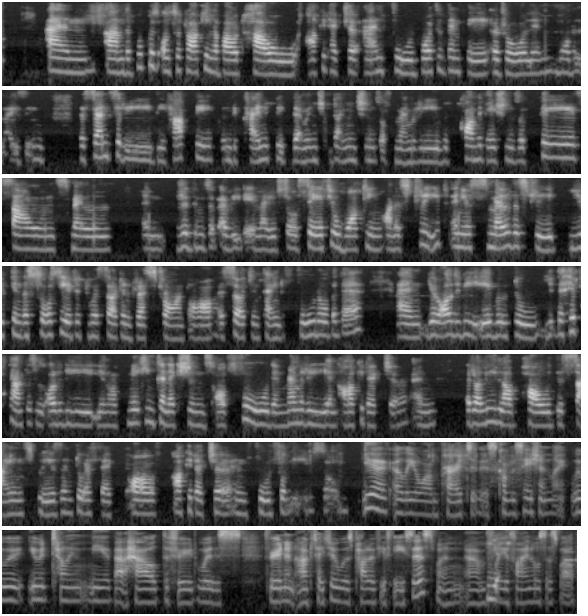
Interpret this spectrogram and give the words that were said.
And um, the book was also talking about how architecture and food both of them play a role in mobilizing the sensory, the haptic, and the kinetic dimensions of memory with combinations of taste, sound, smell, and rhythms of everyday life. So, say if you're walking on a street and you smell the street, you can associate it to a certain restaurant or a certain kind of food over there. And you're already able to, the hippocampus is already, you know, making connections of food and memory and architecture. And I really love how the science plays into effect of architecture and food for me. So yeah, earlier on prior to this conversation, like we were you were telling me about how the food was food and architecture was part of your thesis when um, for yes. your finals as well.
